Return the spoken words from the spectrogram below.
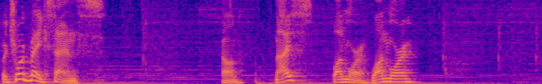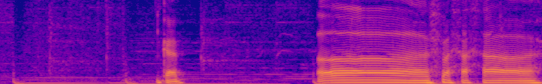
Which would make sense. On. Nice. One more. One more. Okay. Uh,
